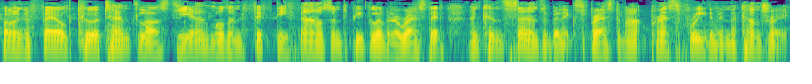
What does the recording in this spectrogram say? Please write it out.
Following a failed coup attempt last year, more than 50,000 people have been arrested and concerns have been expressed about press freedom in the country.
